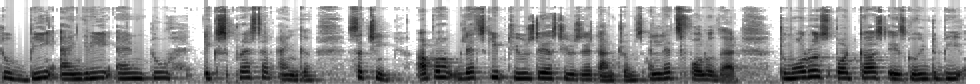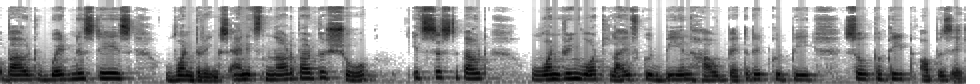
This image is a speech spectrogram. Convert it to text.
to be angry and to express that anger. Sachi, Appa, let's keep Tuesday as Tuesday tantrums and let's follow that. Tomorrow's podcast is going to be about Wednesday's wonderings, and it's not about the show, it's just about wondering what life could be and how better it could be. So, complete opposite.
